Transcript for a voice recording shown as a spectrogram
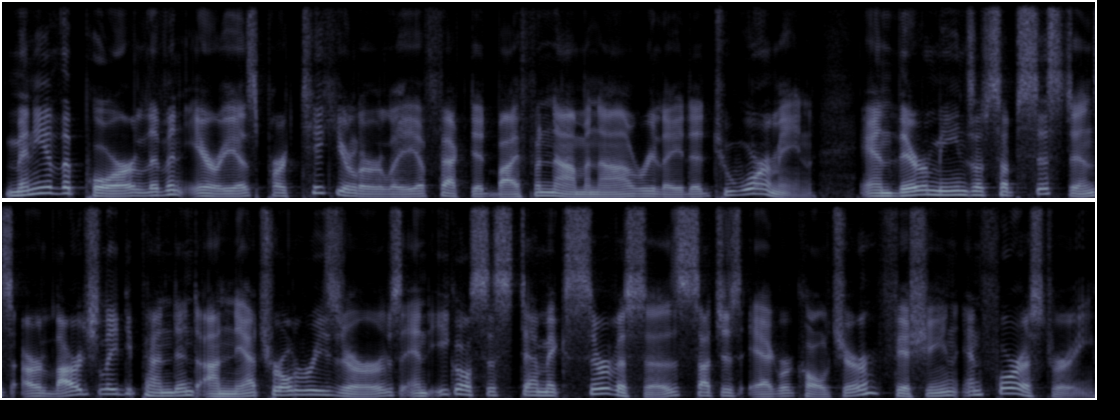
Many of the poor live in areas particularly affected by phenomena related to warming, and their means of subsistence are largely dependent on natural reserves and ecosystemic services such as agriculture, fishing, and forestry.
